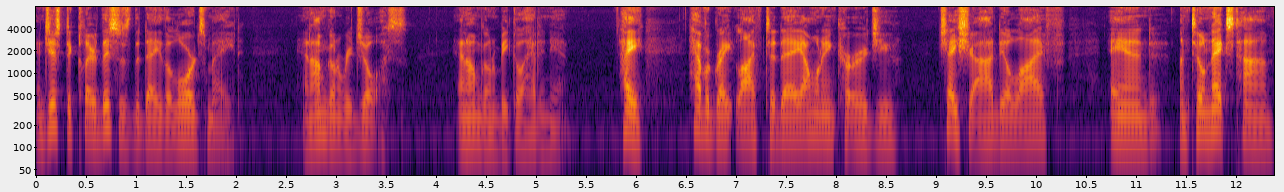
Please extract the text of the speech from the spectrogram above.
and just declare this is the day the Lord's made, and I'm going to rejoice, and I'm going to be glad in it. Hey, have a great life today. I want to encourage you. Chase your ideal life. And until next time,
